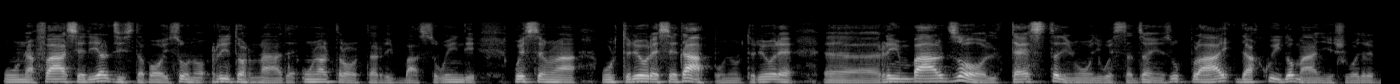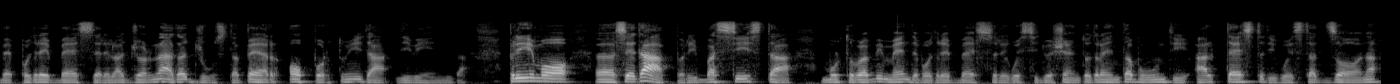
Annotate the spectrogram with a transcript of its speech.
una fase rialzista poi sono ritornate un'altra volta al ribasso. Quindi questa è una ulteriore setup un ulteriore eh, rimbalzo il test di nuovo di questa zona di supply. Da qui domani ci potrebbe, potrebbe essere la giornata giusta per opportunità di vendita. Primo eh, setup ribassista molto probabilmente potrebbe essere questi 230 punti al test di questa zona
